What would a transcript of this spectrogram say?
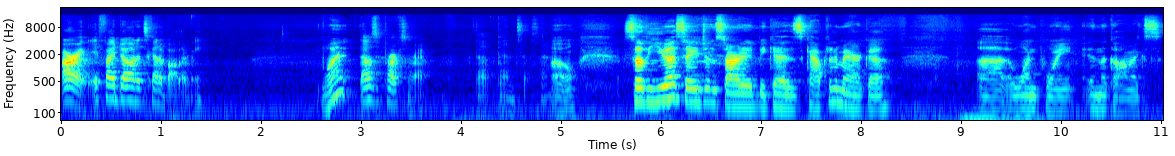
All right, if I don't, it's gonna bother me. What? That was a Parks and Rec. That Ben says that. Oh, so the U.S. agent started because Captain America, uh, at one point in the comics,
